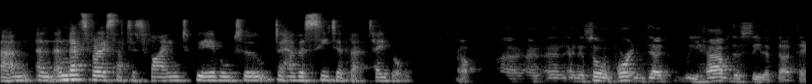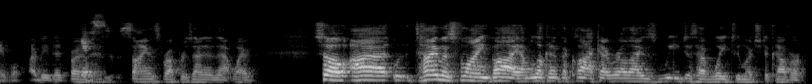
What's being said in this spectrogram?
Um, and, and that's very satisfying to be able to, to have a seat at that table. Oh, and, and, it's so important that we have the seat at that table. I mean, that yes. science represented in that way. So uh, time is flying by. I'm looking at the clock. I realize we just have way too much to cover.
